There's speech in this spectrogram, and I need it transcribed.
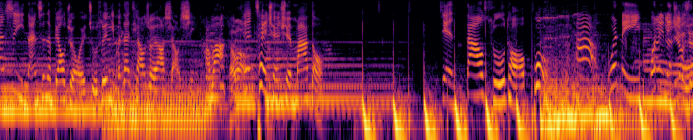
第一关是以男生的标准为主，所以你们在挑的时候要小心，好不好？好不好先猜拳选 model，剪刀石头布啊！温妮，温妮，你选谁？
